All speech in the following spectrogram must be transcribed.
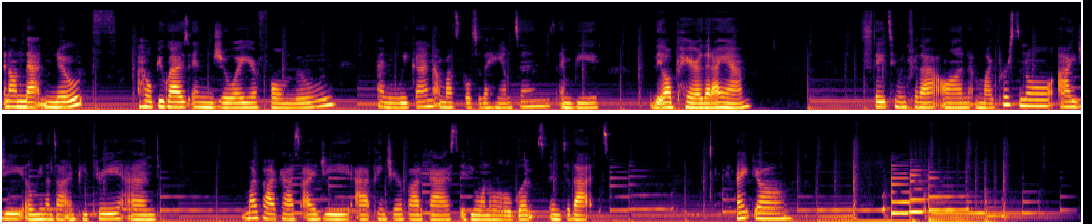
And on that note, I hope you guys enjoy your full moon and weekend. I'm about to go to the Hamptons and be the au pair that I am. Stay tuned for that on my personal IG, alina.mp3, and my podcast IG at Pink Chair Podcast if you want a little glimpse into that. Good night, y'all.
